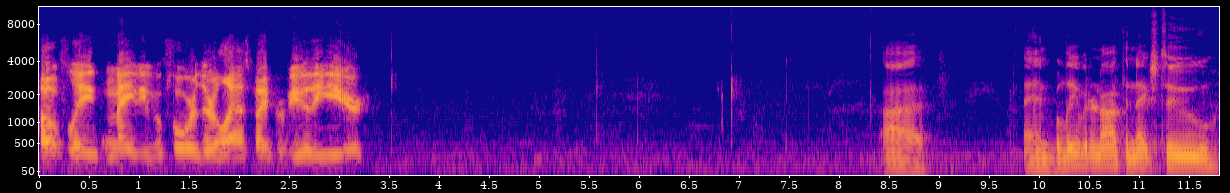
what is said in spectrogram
hopefully, maybe before their last pay per view of the year. Uh, and believe it or not, the next two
